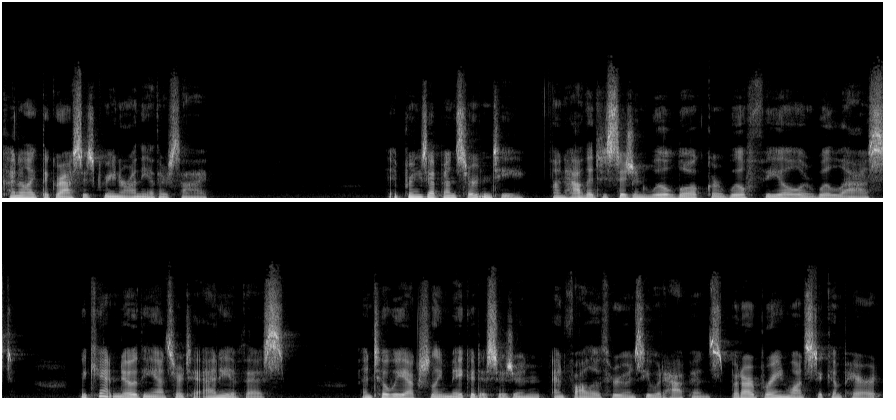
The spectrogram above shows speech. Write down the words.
Kind of like the grass is greener on the other side. It brings up uncertainty on how the decision will look or will feel or will last. We can't know the answer to any of this until we actually make a decision and follow through and see what happens. But our brain wants to compare it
